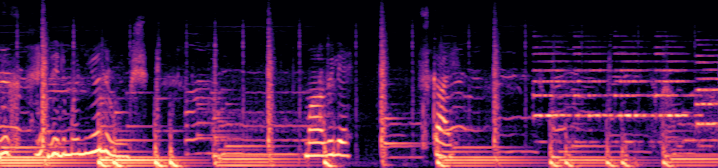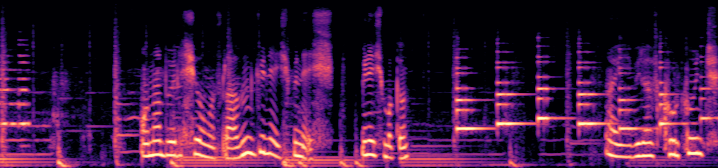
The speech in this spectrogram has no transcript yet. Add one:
Deli manyağa ne olmuş? Mavili. Sky. Ona böyle şey olması lazım. Güneş, güneş. Güneş bakın. Ay biraz korkunç.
